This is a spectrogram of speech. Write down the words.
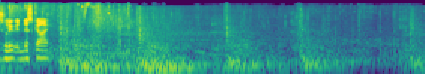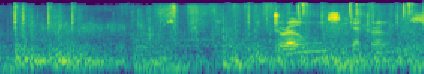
Just looting this guy. drones, dead drones.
